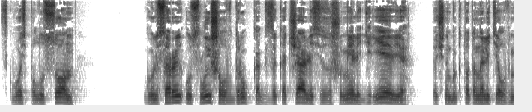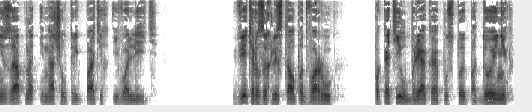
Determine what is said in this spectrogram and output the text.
сквозь полусон, Гульсары услышал вдруг, как закачались и зашумели деревья, точно бы кто-то налетел внезапно и начал трепать их и валить. Ветер захлестал по двору, покатил, брякая пустой подойник,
